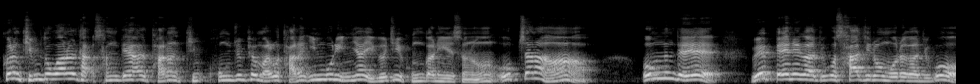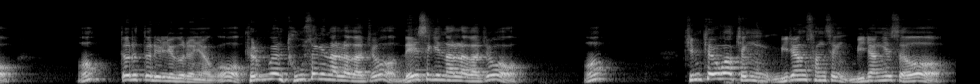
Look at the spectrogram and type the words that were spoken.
그럼 김동완을 다 상대할 다른 김, 홍준표 말고 다른 인물이 있냐 이거지 공간 위에서는 없잖아. 없는데 왜 빼내가지고 사지로 몰아가지고 어 떨어뜨리려 그러냐고 결국엔 두 석이 날라가죠. 네 석이 날라가죠. 어? 김태호가 경 밀양 상승 밀양에서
